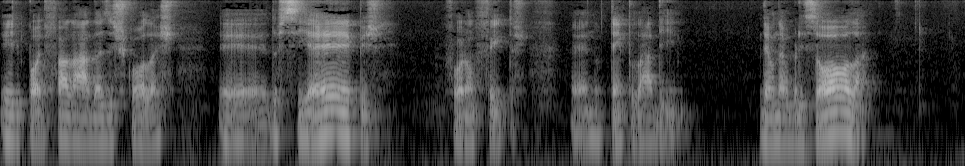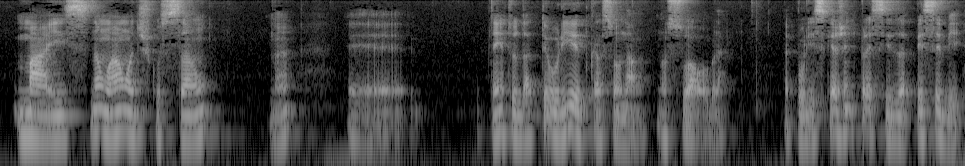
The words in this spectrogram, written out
ele pode falar das escolas é, dos CIEPs, foram feitos é, no tempo lá de Leonel Brizola, mas não há uma discussão né, é, dentro da teoria educacional na sua obra. É por isso que a gente precisa perceber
